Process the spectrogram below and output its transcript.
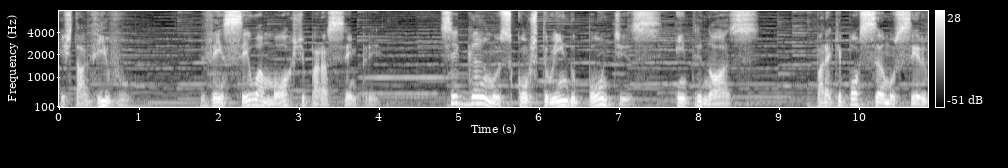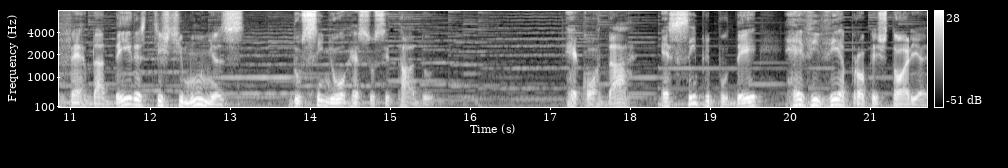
está vivo, venceu a morte para sempre. Sigamos construindo pontes entre nós, para que possamos ser verdadeiras testemunhas do Senhor ressuscitado. Recordar é sempre poder reviver a própria história.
